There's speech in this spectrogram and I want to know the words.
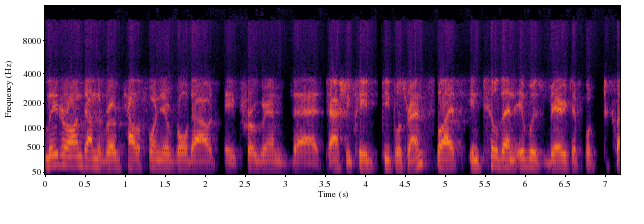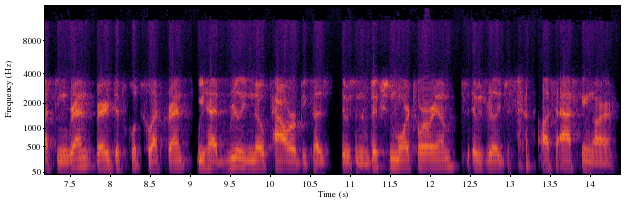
Later on down the road, California rolled out a program that actually paid people's rent. But until then, it was very difficult to collecting rent, very difficult to collect rent. We had really no power because there was an eviction moratorium. It was really just us asking our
